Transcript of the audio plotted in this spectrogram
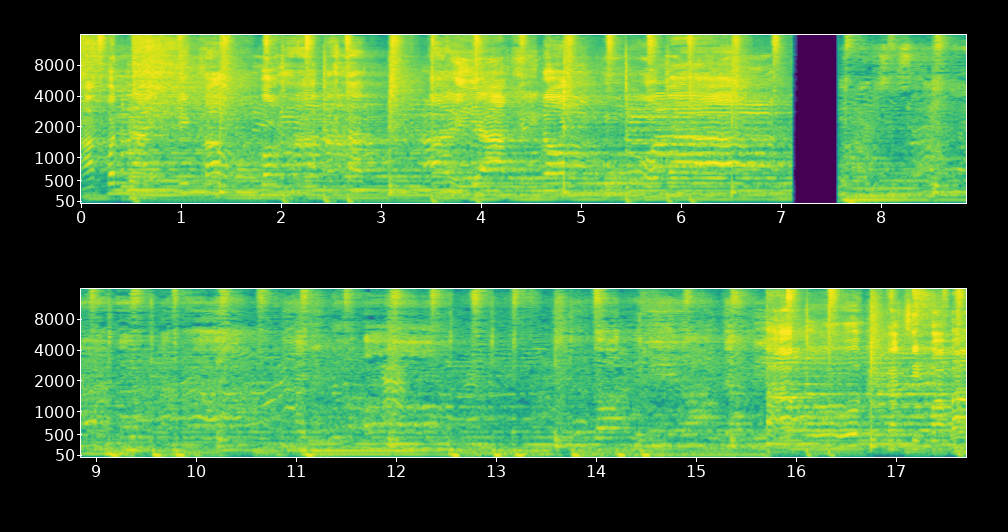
หากวันไหนที่เขาบอกหาไออยากให้น้องหัวบางอาหูกัสิบเบา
